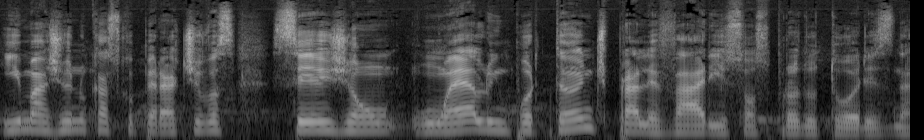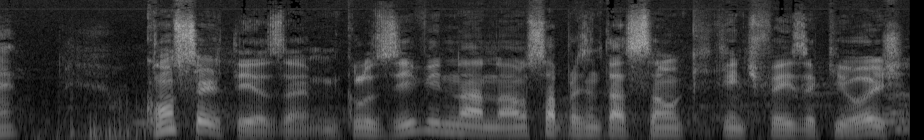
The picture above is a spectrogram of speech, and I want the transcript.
E imagino que as cooperativas sejam um elo importante para levar isso aos produtores, né? Com certeza. Inclusive na, nossa apresentação que a gente fez aqui hoje,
